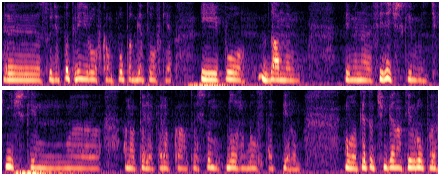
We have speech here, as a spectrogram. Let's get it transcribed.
Э, судя по тренировкам, по подготовке и по данным именно физическим, техническим э, Анатолия Коробка. То есть он должен был стать первым. Вот, этот чемпионат Европы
